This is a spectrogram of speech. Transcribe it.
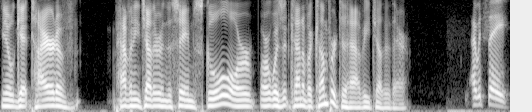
you know, get tired of having each other in the same school, or or was it kind of a comfort to have each other there? I would say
